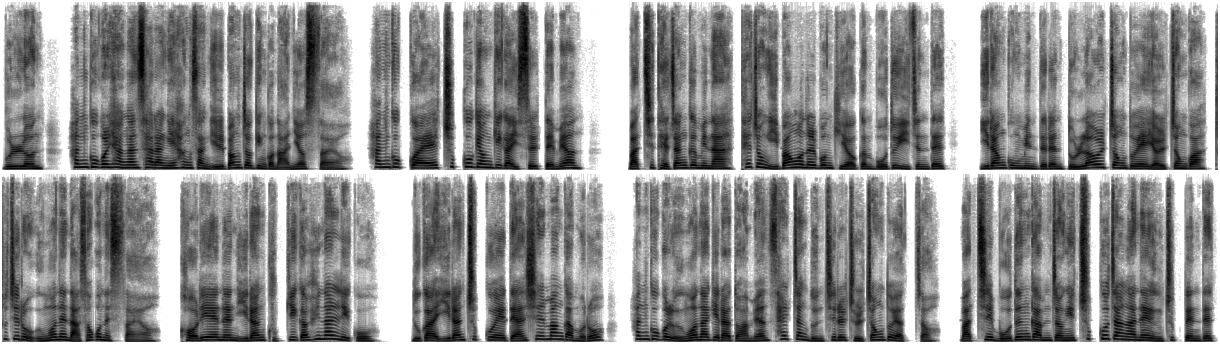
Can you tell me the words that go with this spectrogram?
물론 한국을 향한 사랑이 항상 일방적인 건 아니었어요. 한국과의 축구 경기가 있을 때면 마치 대장금이나 태종 이방원을 본 기억은 모두 잊은 듯 이란 국민들은 놀라울 정도의 열정과 투지로 응원에 나서곤 했어요. 거리에는 이란 국기가 휘날리고 누가 이란 축구에 대한 실망감으로 한국을 응원하기라도 하면 살짝 눈치를 줄 정도였죠. 마치 모든 감정이 축구장 안에 응축된 듯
